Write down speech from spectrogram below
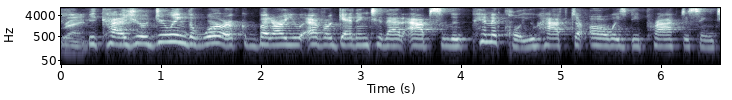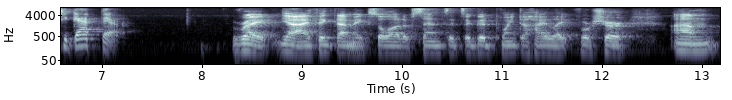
Right. Because you're doing the work but are you ever getting to that absolute pinnacle? You have to always be practicing to get there. Right. Yeah i think that makes a lot of sense. It's a good point to highlight for sure. Um,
